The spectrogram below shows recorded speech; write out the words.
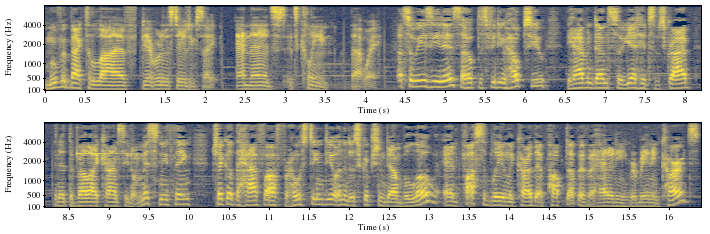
move it back to live, get rid of the staging site, and then it's it's clean that way. That's how easy it is. I hope this video helps you. If you haven't done so yet, hit subscribe, then hit the bell icon so you don't miss anything. Check out the half off for hosting deal in the description down below, and possibly in the card that popped up if I had any remaining cards.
